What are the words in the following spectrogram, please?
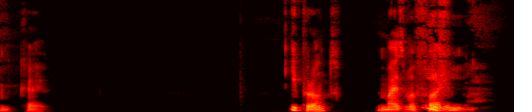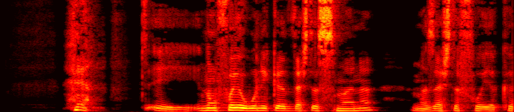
Ok. E pronto. Mais uma falha. E, e não foi a única desta semana, mas esta foi a que,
